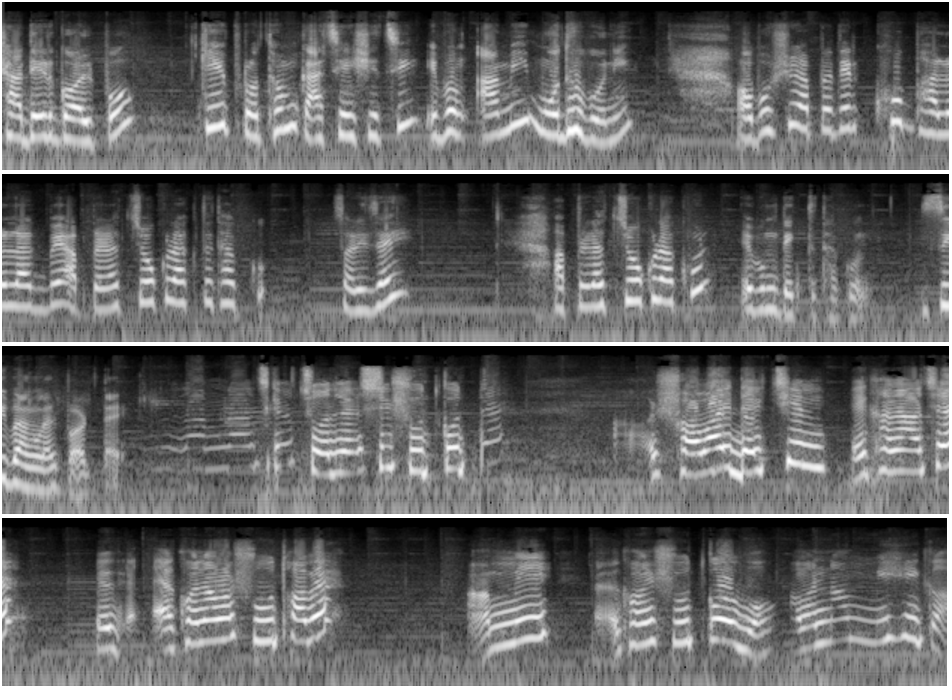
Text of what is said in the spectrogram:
স্বাদের গল্প। কে প্রথম কাছে এসেছি? এবং আমি মধুবনী। অবশ্যই আপনাদের খুব ভালো লাগবে। আপনারা চোখ রাখতে থাকুন সরি যাই। আপনারা চোখ রাখুন এবং দেখতে থাকুন জি বাংলার পর্দায়। আজকে চলে এসেছি শুট করতে। সবাই দেখছেন এখানে আছে। এখন আমার শুট হবে। আমি এখন শুট করব। আমার নাম মিহিকা।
